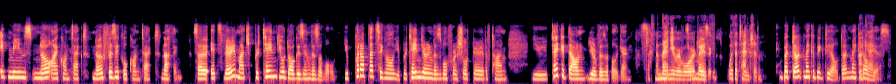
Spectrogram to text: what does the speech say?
It means no eye contact, no physical contact, nothing. So it's very much pretend your dog is invisible. You put up that signal, you pretend you're invisible for a short period of time, you take it down, you're visible again. Like and magic. then you reward with, with attention. But don't make a big deal. Don't make it okay. obvious.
